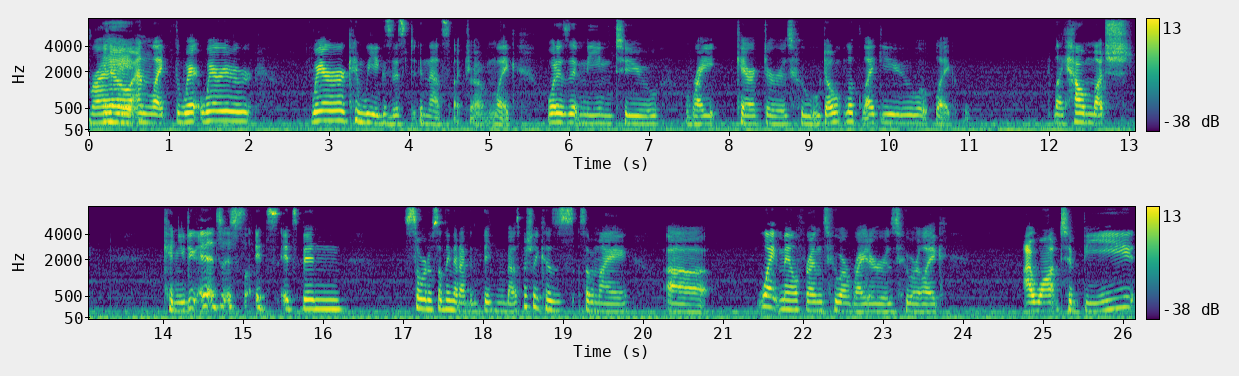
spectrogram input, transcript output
right. you know, and like the, where where where can we exist in that spectrum? Like, what does it mean to write characters who don't look like you? Like, like how much can you do? And It's it's it's it's been sort of something that I've been thinking about, especially because some of my uh, white male friends who are writers who are like, I want to be,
